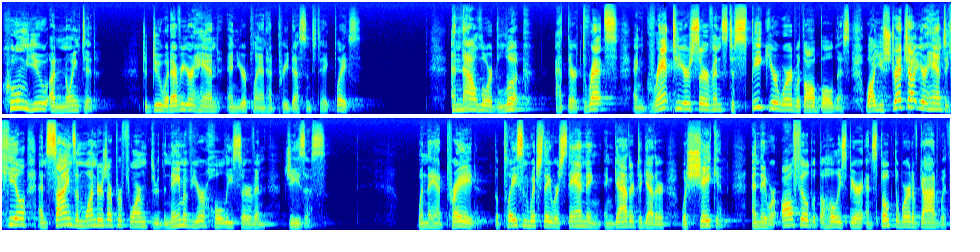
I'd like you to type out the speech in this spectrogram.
whom you anointed to do whatever your hand and your plan had predestined to take place. And now, Lord, look at their threats and grant to your servants to speak your word with all boldness, while you stretch out your hand to heal, and signs and wonders are performed through the name of your holy servant, Jesus. When they had prayed, the place in which they were standing and gathered together was shaken, and they were all filled with the Holy Spirit and spoke the word of God with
